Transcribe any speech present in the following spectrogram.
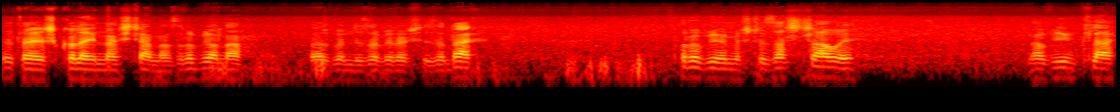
Tutaj już kolejna ściana zrobiona. Teraz będę zabierał się za dach. Porobiłem jeszcze zastrzały na winklach,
